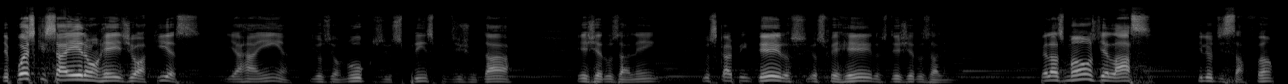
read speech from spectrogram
Depois que saíram o rei Joaquias e a rainha e os eunucos e os príncipes de Judá e Jerusalém, e os carpinteiros e os ferreiros de Jerusalém. Pelas mãos de Elás, filho de Safã,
